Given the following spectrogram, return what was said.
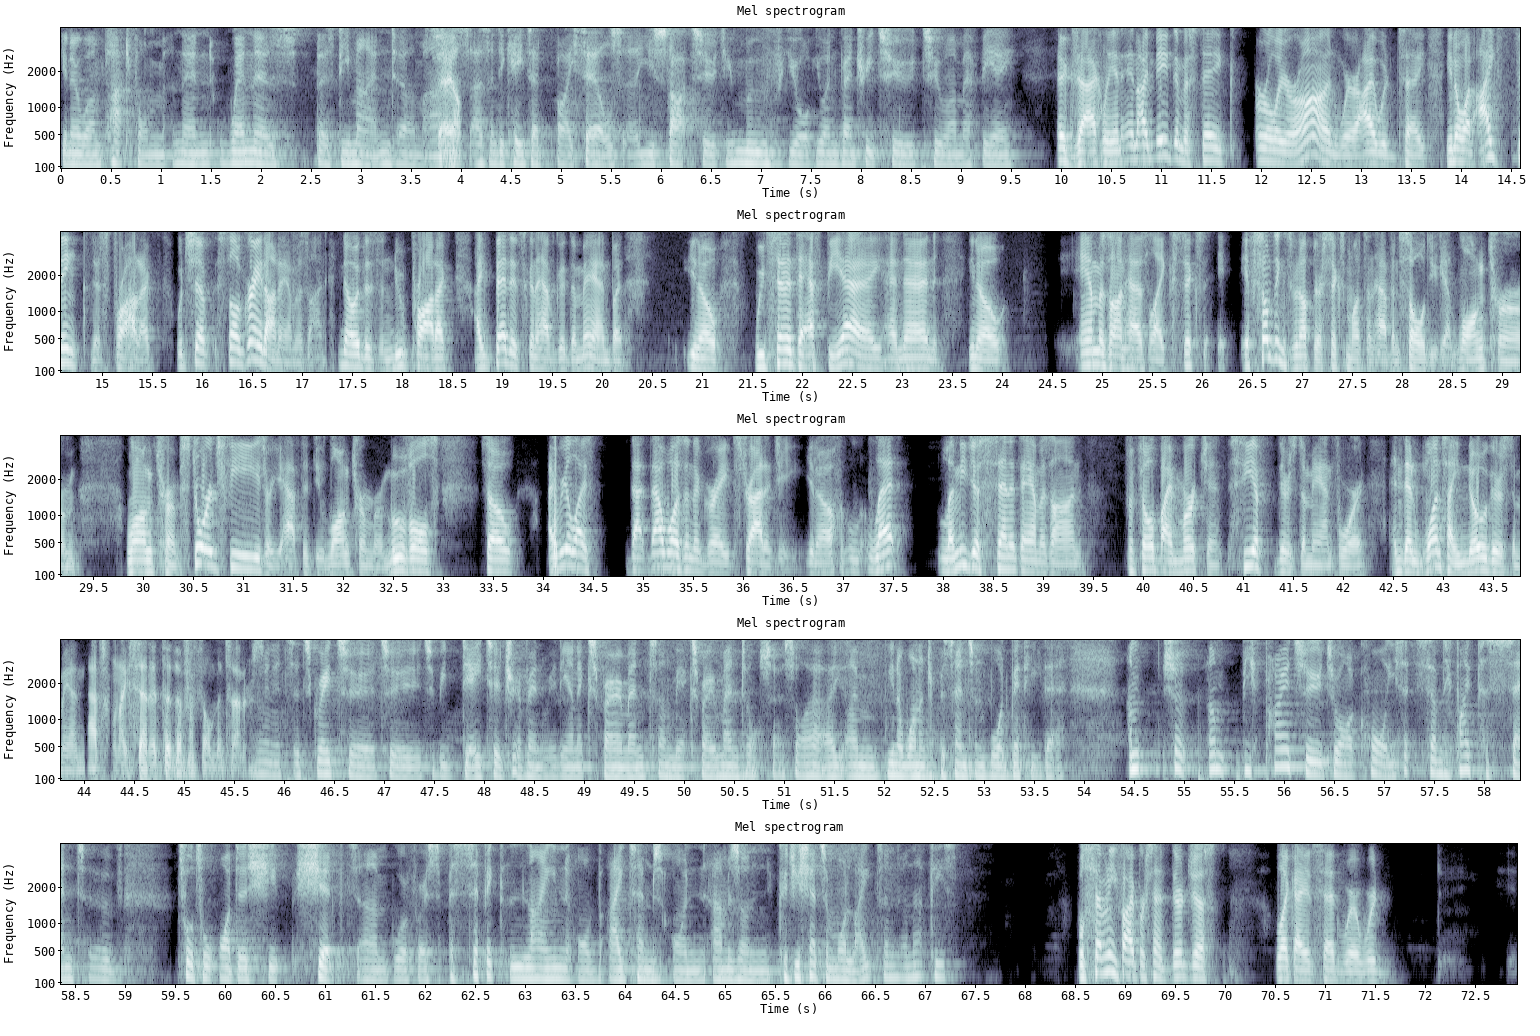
you know, um, platform, and then when there's there's demand, um, as, as indicated by sales, uh, you start to you move your your inventory to to um, FBA. Exactly, and and I made the mistake earlier on where I would say, you know what, I think this product would sell great on Amazon. No, this is a new product. I bet it's going to have good demand, but you know, we'd send it to FBA and then, you know, Amazon has like six if something's been up there 6 months and haven't sold, you get long-term long-term storage fees or you have to do long-term removals. So, I realized that that wasn't a great strategy, you know. Let let me just send it to Amazon fulfilled by merchant, see if there's demand for it, and then once I know there's demand, that's when I send it to the fulfillment centers. I mean, it's it's great to to to be data driven, really, and experiment and be experimental. So so I, I'm you know 100 percent on board with you there. Um, so um, prior to to our call, you said 75 percent of total orders ship, shipped um, were for a specific line of items on Amazon. Could you shed some more light on, on that, please? Well, 75%, they're just, like I had said, where we're,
